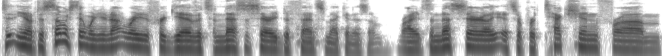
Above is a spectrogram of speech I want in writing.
to, you know, to some extent, when you're not ready to forgive, it's a necessary defense mechanism, right? It's a necessarily, it's a protection from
